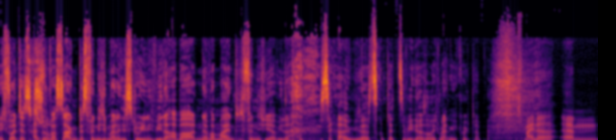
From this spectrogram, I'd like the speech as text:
Ich wollte jetzt Also- schon was sagen, das finde ich in meiner History nicht wieder, aber never mind, das finde ich wieder wieder. das ist ja irgendwie das letzte Video, das ich mir angeguckt habe. Ich meine, ähm,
